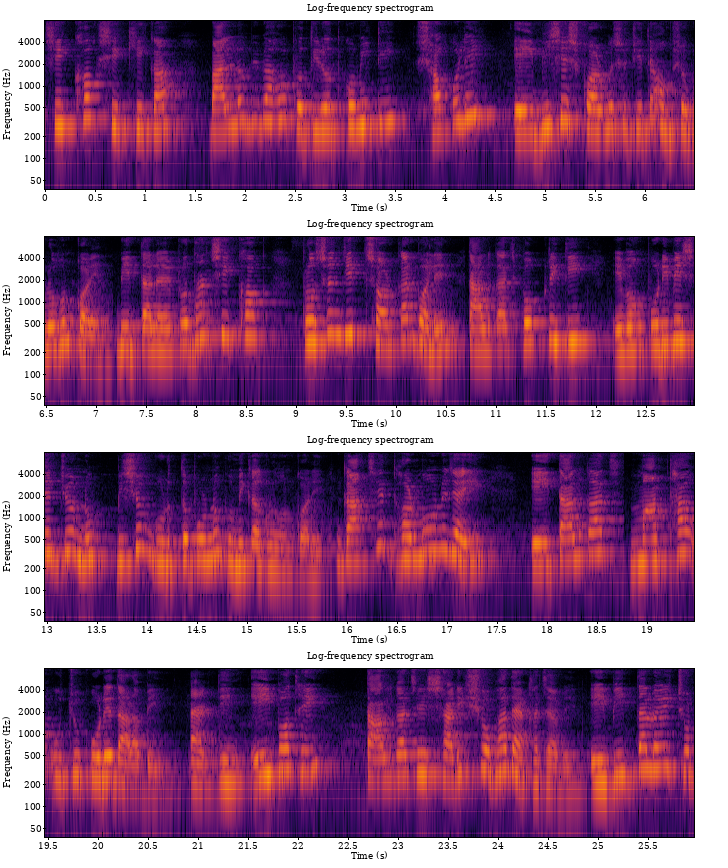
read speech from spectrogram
শিক্ষক, শিক্ষিকা, বাল্যবিবাহ প্রতিরোধ কমিটি সকলেই এই বিশেষ কর্মসূচিতে অংশগ্রহণ করেন। বিদ্যালয়ের প্রধান শিক্ষক প্রসেনজিৎ সরকার বলেন, তালগাছ প্রকৃতি এবং পরিবেশের জন্য ভীষণ গুরুত্বপূর্ণ ভূমিকা গ্রহণ করে। গাছের ধর্ম অনুযায়ী এই তালগাছ মাথা উঁচু করে দাঁড়াবেই। একদিন এই পথেই তাল গাছের শারীর শোভা দেখা যাবে। এই বিদ্যালয়ের ছোট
